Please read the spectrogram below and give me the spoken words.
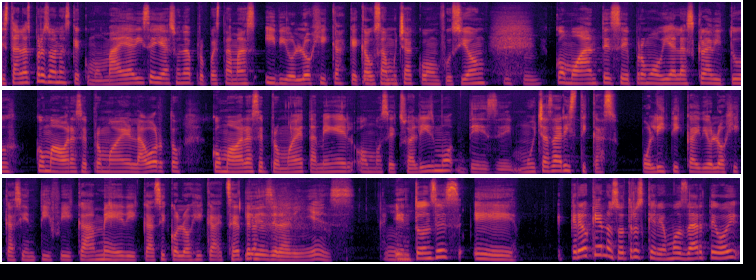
Están las personas que, como Maya dice, ya es una propuesta más ideológica que causa mucha confusión, como antes se promovía la esclavitud, como ahora se promueve el aborto, como ahora se promueve también el homosexualismo desde muchas arísticas, política, ideológica, científica, médica, psicológica, etc. Y desde la niñez. Mm. Entonces, eh, creo que nosotros queremos darte hoy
